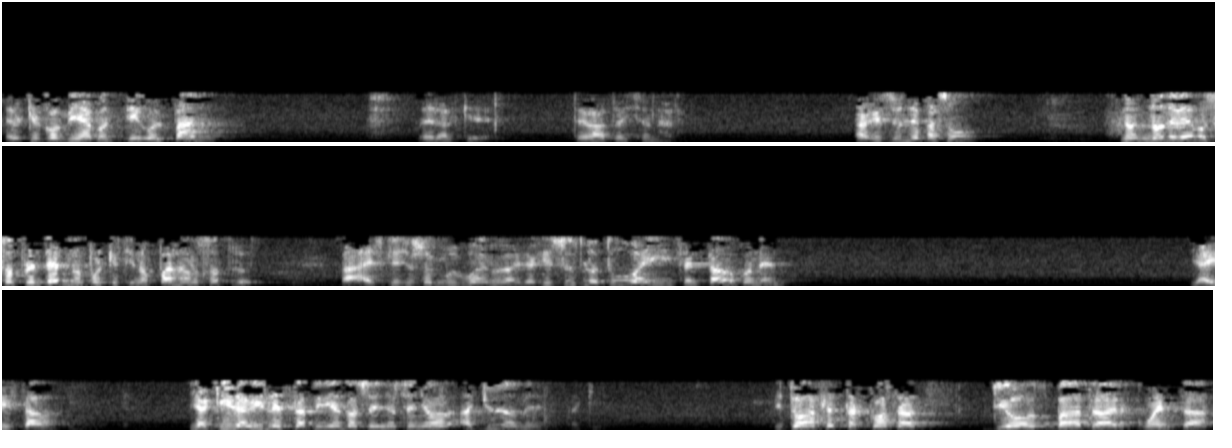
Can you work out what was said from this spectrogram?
El que comía contigo el pan, era el que te va a traicionar. A Jesús le pasó. No, no debemos sorprendernos porque si nos pasa a nosotros, Ah, es que yo soy muy bueno. Jesús lo tuvo ahí, sentado con él. Y ahí estaba. Y aquí David le está pidiendo al Señor, Señor, ayúdame aquí. Y todas estas cosas Dios va a traer cuenta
